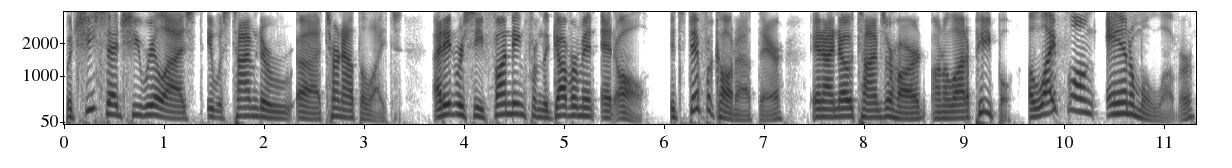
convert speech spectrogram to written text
But she said she realized it was time to uh, turn out the lights. I didn't receive funding from the government at all. It's difficult out there, and I know times are hard on a lot of people. A lifelong animal lover,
